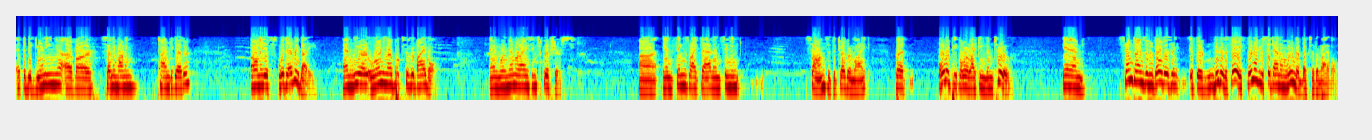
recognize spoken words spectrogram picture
at the beginning of our Sunday morning time together, only it's with everybody. And we are learning our books of the Bible. And we're memorizing scriptures. Uh, and things like that, and singing songs that the children like. But older people are liking them too. And sometimes an adult isn't, if they're new to the faith, they're not going to sit down and learn their books of the Bible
